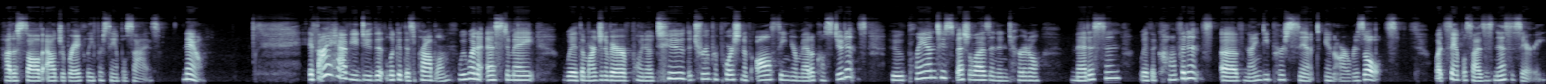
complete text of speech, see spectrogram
how to solve algebraically for sample size. Now, if I have you do that, look at this problem, we want to estimate with a margin of error of 0.02 the true proportion of all senior medical students who plan to specialize in internal medicine with a confidence of 90% in our results. What sample size is necessary?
